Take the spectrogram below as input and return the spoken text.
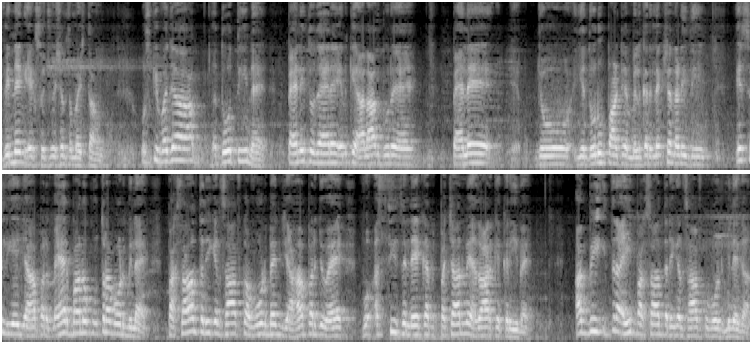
विनिंग एक सिचुएशन समझता हूँ। उसकी वजह दो तीन है। पहली तो ज़ाहिर है इनके हालात बुरे हैं। पहले जो ये दोनों पार्टियाँ मिलकर इलेक्शन लड़ी थी इसलिए यहाँ पर मेहरबानों को उतना वोट मिला है। पाकिस्तान तरीक इंसाफ का वोट बैंक यहाँ पर जो है, वो 80 से लेकर पचानवे हज़ार के करीब है। अब भी इतना ही पाकिस्तान तरीक इंसाफ को वोट मिलेगा।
